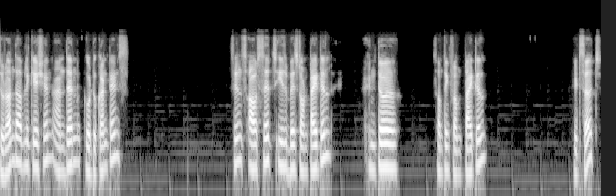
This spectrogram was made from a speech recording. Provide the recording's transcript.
to run the application and then go to contents. Since our search is based on title, enter something from title, hit search,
